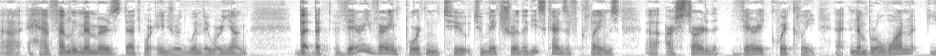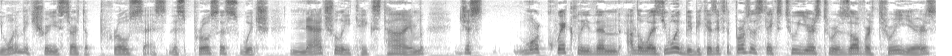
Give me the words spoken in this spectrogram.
have family members that were injured when they were young. But, but very, very important to, to make sure that these kinds of claims uh, are started very quickly. Uh, number one, you want to make sure you start the process. This process, which naturally takes time, just more quickly than otherwise you would be. Because if the process takes two years to resolve or three years,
